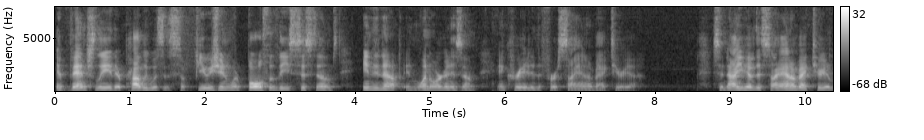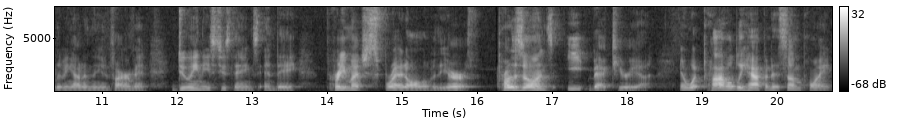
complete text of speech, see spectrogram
Eventually, there probably was a suffusion where both of these systems ended up in one organism and created the first cyanobacteria. So now you have the cyanobacteria living out in the environment doing these two things and they pretty much spread all over the earth. Protozoans eat bacteria. And what probably happened at some point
